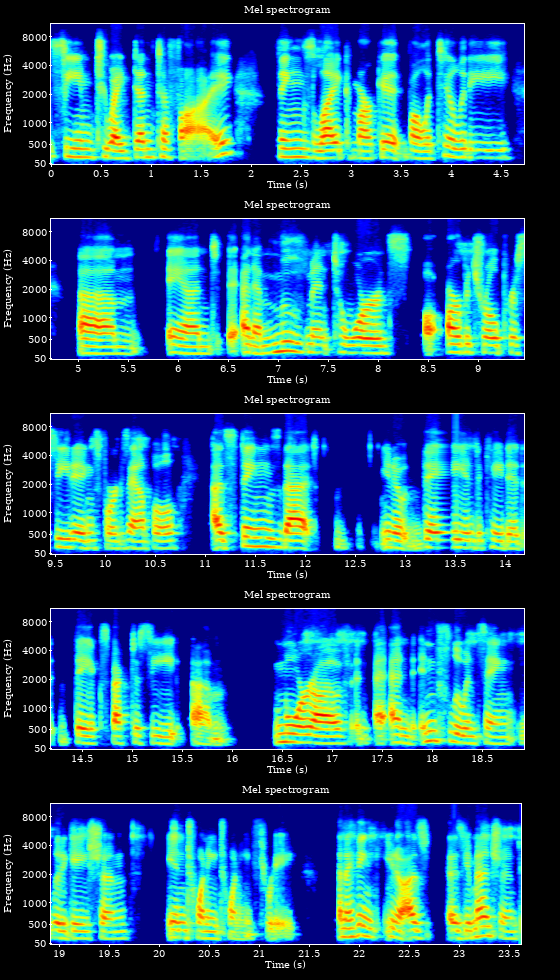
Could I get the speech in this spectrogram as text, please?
seem to identify things like market volatility um, and and a movement towards arbitral proceedings, for example, as things that you know they indicated they expect to see um, more of and, and influencing litigation in 2023 and i think you know as as you mentioned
